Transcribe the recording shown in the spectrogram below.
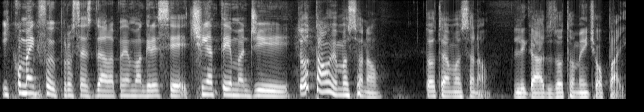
E como é que foi o processo dela pra emagrecer? Tinha tema de. Total emocional. Total emocional. Ligado totalmente ao pai.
